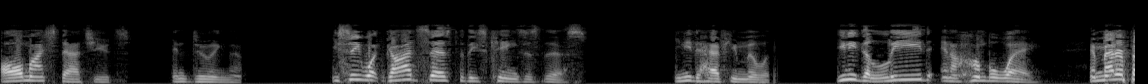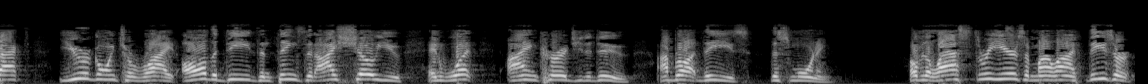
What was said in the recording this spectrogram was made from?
all my statutes, and doing them. You see, what God says to these kings is this. You need to have humility. You need to lead in a humble way. And matter of fact, you're going to write all the deeds and things that I show you and what I encourage you to do. I brought these this morning. Over the last three years of my life, these are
